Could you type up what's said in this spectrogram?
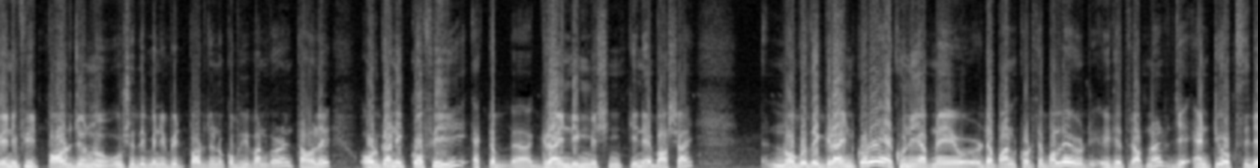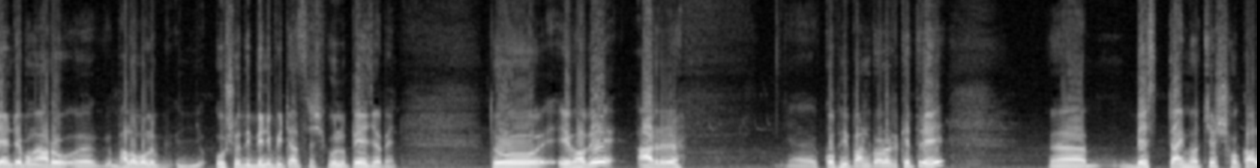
বেনিফিট পাওয়ার জন্য, ঔষধি বেনিফিট পাওয়ার জন্য কফি পান করেন, তাহলে অর্গানিক কফি একটা গ্রাইন্ডিং মেশিন কিনে বাসায় নগদে গ্রাইন্ড করে এখনই আপনি ওটা পান করতে পারলে এই ক্ষেত্রে আপনার যে অ্যান্টিঅক্সিডেন্ট এবং আরও ভালো ভালো ঔষধি বেনিফিট আছে সেগুলো পেয়ে যাবেন। তো এভাবে আর কফি পান করার ক্ষেত্রে বেস্ট টাইম হচ্ছে সকাল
